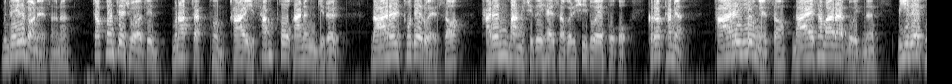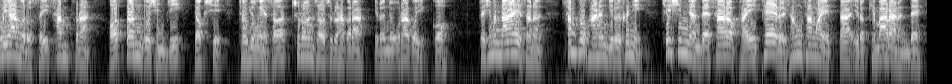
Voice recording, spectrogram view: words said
문제 1번에서는 첫 번째 주어진 문학작품 가의 삼포 가는 길을 나를 토대로 해서 다른 방식의 해석을 시도해보고 그렇다면 다를 이용해서 나에서 말하고 있는 미래 고향으로서의 삼포란 어떤 곳인지 역시 적용해서 추론 서술을 하거라 이런 요구를 하고 있고 제시문 나에서는 삼포 가는 길을 흔히 70년대 산업화의 폐해를 형상화했다 이렇게 말하는데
